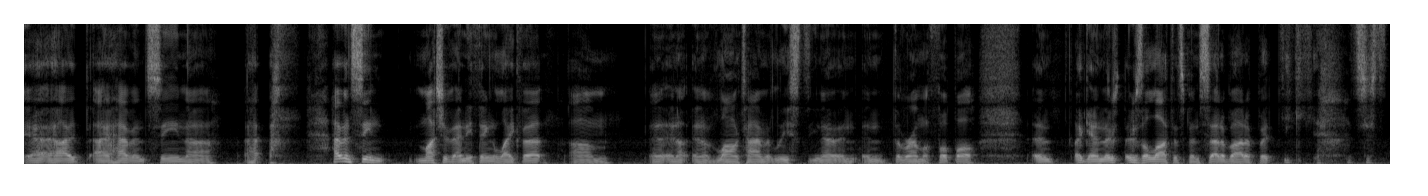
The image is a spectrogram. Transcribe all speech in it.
Yeah, I I haven't seen uh, I haven't seen much of anything like that. Um, in a, in a long time, at least, you know, in, in the realm of football. And again, there's there's a lot that's been said about it, but it's just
